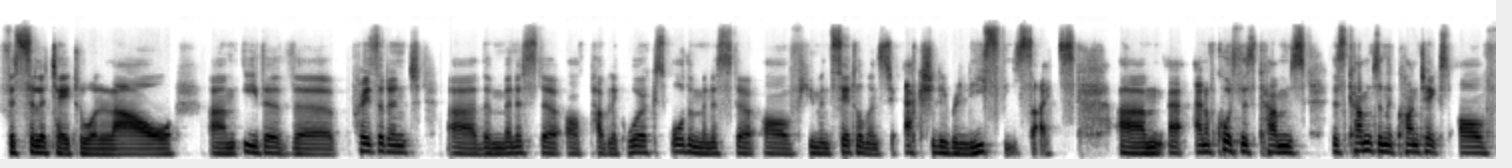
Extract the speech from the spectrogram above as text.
facilitate or allow um, either the president, uh, the minister of public works, or the minister of human settlements to actually release these sites. Um, uh, and of course, this comes this comes in the context of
